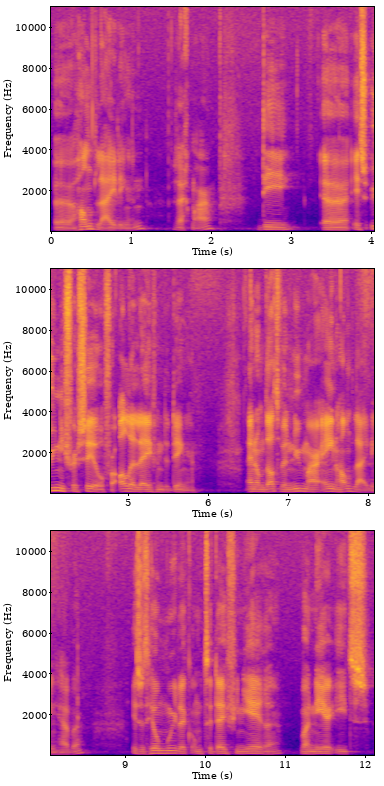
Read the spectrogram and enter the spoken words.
eh, handleidingen, zeg maar, die is universeel voor alle levende dingen. En omdat we nu maar één handleiding hebben, is het heel moeilijk om te definiëren wanneer iets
